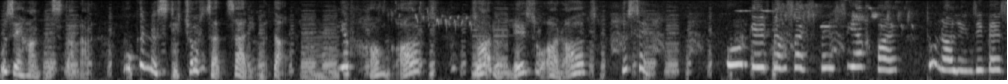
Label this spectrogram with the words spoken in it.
կուզե հանգստանալ ու կնստի չորցած ծարի մտակ։ Եվ հանգարց ծառը լեզու արած կսե Կերտաս այսպես, եղբայր, թունալ ինձի պես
